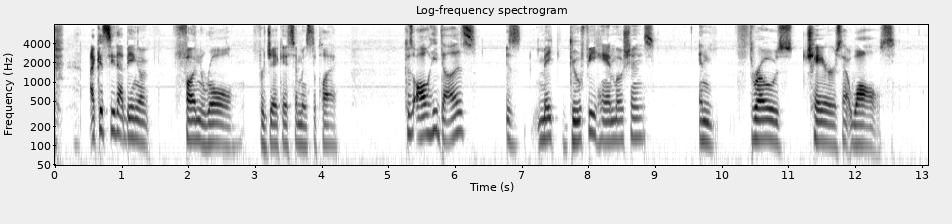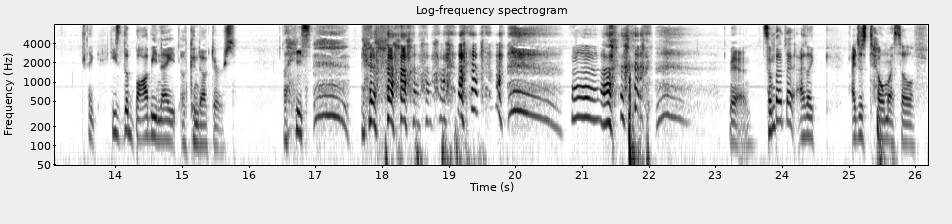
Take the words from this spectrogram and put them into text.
I could see that being a fun role for J.K. Simmons to play. Because all he does is make goofy hand motions and throws chairs at walls. Like he's the Bobby Knight of conductors. He's man. Sometimes I, I like I just tell myself.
